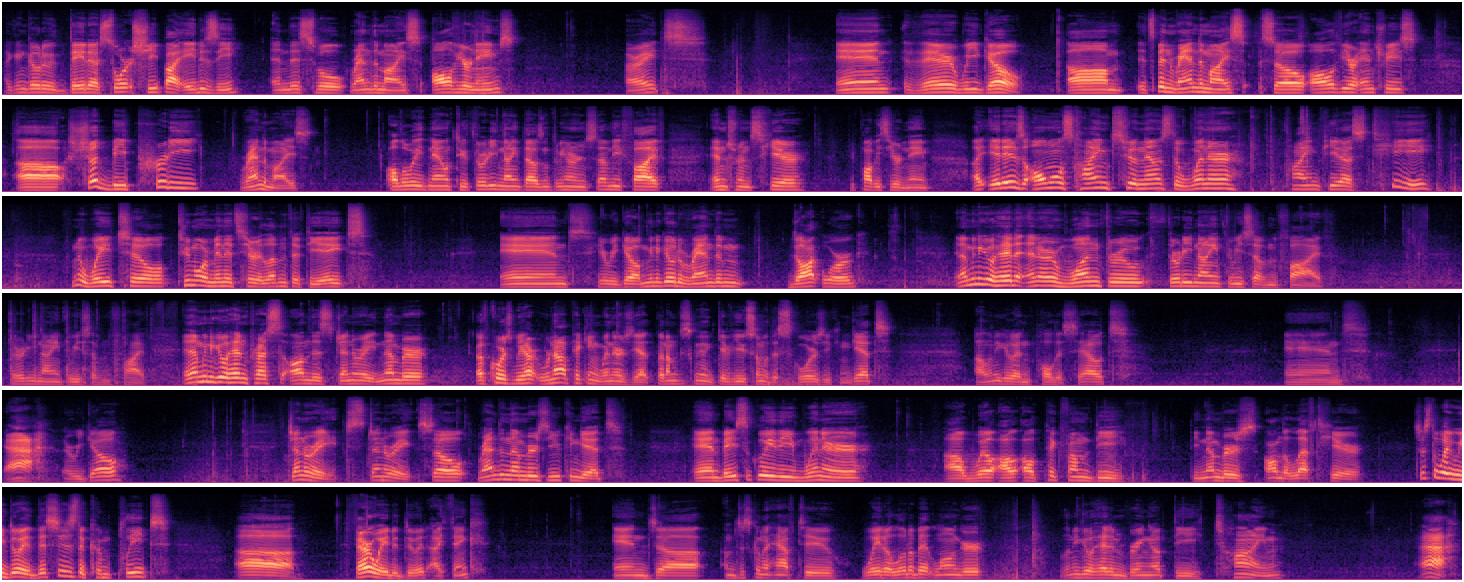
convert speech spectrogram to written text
I can go to data sort sheet by A to Z and this will randomize all of your names, all right? And there we go. Um, it's been randomized, so all of your entries uh, should be pretty randomized all the way down to 39,375 entrance here. You probably see your name. Uh, it is almost time to announce the winner. Time PST. I'm gonna wait till two more minutes here, 11:58, and here we go. I'm gonna go to random.org, and I'm gonna go ahead and enter one through 39375. 39375, and I'm gonna go ahead and press on this generate number. Of course, we are we're not picking winners yet, but I'm just going to give you some of the scores you can get. Uh, let me go ahead and pull this out. And ah, there we go. Generate, generate. So random numbers you can get, and basically the winner uh, will I'll, I'll pick from the the numbers on the left here. Just the way we do it. This is the complete uh, fair way to do it, I think and uh, I'm just gonna have to wait a little bit longer. Let me go ahead and bring up the time. Ah!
